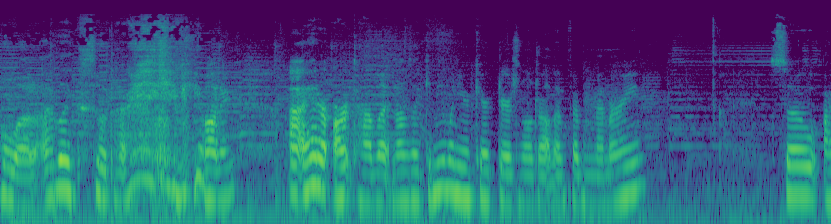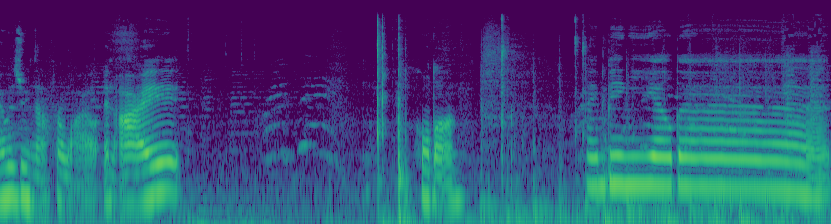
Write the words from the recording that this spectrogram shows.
Hold on, I'm like so tired. I keep yawning. Uh, I had her art tablet, and I was like, "Give me one of your characters, and I'll draw them from memory." So I was doing that for a while, and I hold on. I'm being yelled at.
